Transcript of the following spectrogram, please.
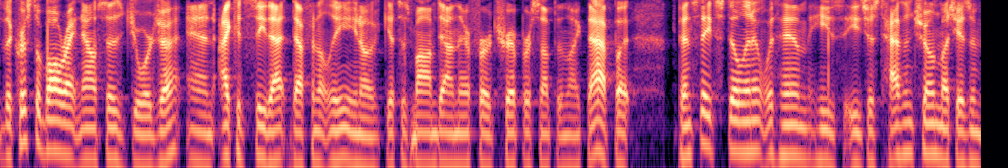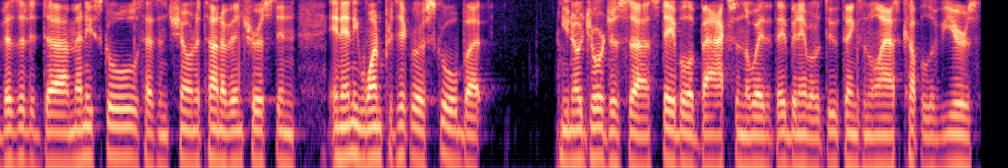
the crystal ball right now says Georgia, and I could see that definitely. You know, gets his mom down there for a trip or something like that. But Penn State's still in it with him. He's he just hasn't shown much. He hasn't visited uh, many schools. Hasn't shown a ton of interest in in any one particular school, but you know, Georgia's uh, stable of backs and the way that they've been able to do things in the last couple of years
